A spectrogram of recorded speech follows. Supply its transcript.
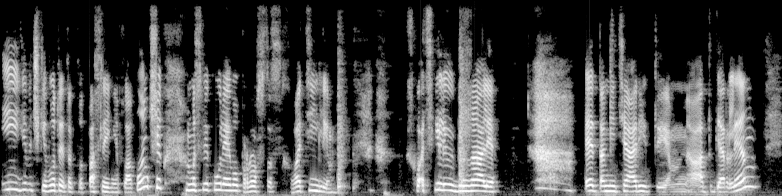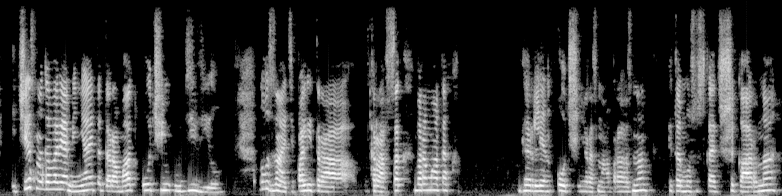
И, девочки, вот этот вот последний флакончик, мы с Викулей его просто схватили. Схватили и убежали. Это метеориты от Герлен. И, честно говоря, меня этот аромат очень удивил. Ну, вы знаете, палитра красок в ароматах Герлен очень разнообразна. Это, можно сказать, шикарно.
